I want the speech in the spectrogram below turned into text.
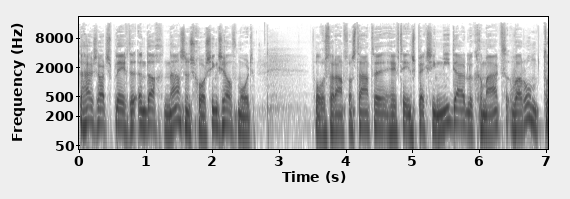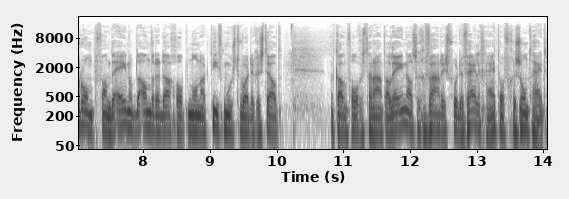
De huisarts pleegde een dag na zijn schorsing zelfmoord. Volgens de Raad van State heeft de inspectie niet duidelijk gemaakt waarom Tromp van de een op de andere dag op non-actief moest worden gesteld. Dat kan volgens de Raad alleen als er gevaar is voor de veiligheid of gezondheid.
